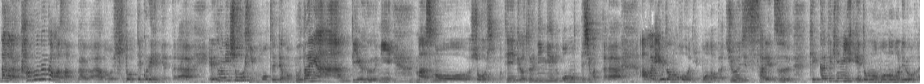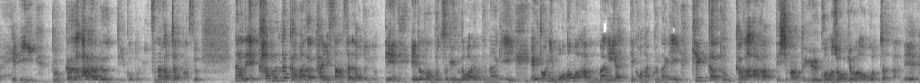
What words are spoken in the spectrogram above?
だから株仲間さんがあの引き取ってくれへんやったら江戸に商品持ってても無駄やんっていうふうにまあその商品を提供する人間思ってしまったらあんまり江戸の方に物が充実されず結果的に江戸の物の量が減り物価が上がるっていうことにつながっちゃったんですよ。なので株仲間が解散されたことによって江戸の物流が悪くなり江戸に物もあんまりやってこなくなり結果物価が上がってしまうというこの状況が起こっちゃったんで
